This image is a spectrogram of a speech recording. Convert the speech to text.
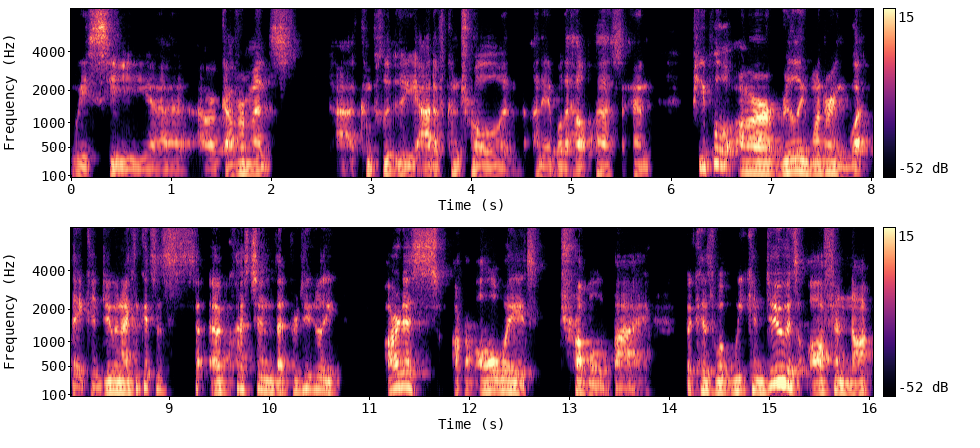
We see uh, our governments uh, completely out of control and unable to help us. And people are really wondering what they can do. And I think it's a, a question that particularly artists are always troubled by because what we can do is often not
